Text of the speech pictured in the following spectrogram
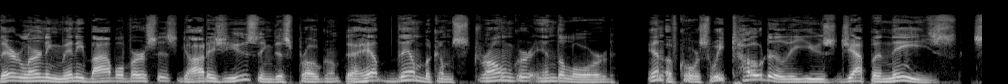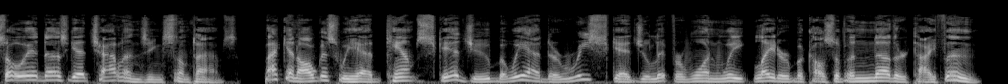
They're learning many Bible verses. God is using this program to help them become stronger in the Lord. And of course, we totally use Japanese, so it does get challenging sometimes. Back in August, we had camp scheduled, but we had to reschedule it for one week later because of another typhoon.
